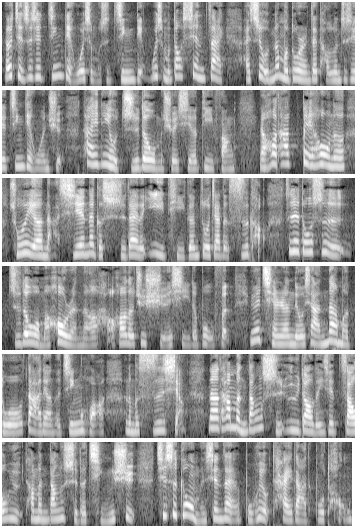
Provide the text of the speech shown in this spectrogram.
了解这些经典为什么是经典，为什么到现在还是有那么多人在讨论这些经典文学，它一定有值得我们学习的地方。然后它背后呢，处理了哪些那个时代的议题跟作家的思考，这些都是。值得我们后人呢好好的去学习的部分，因为前人留下那么多大量的精华，那么思想，那他们当时遇到的一些遭遇，他们当时的情绪，其实跟我们现在不会有太大的不同。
